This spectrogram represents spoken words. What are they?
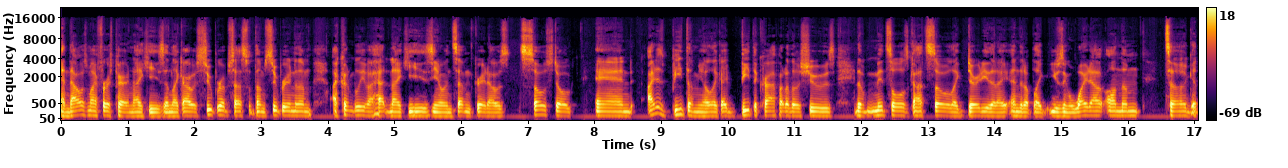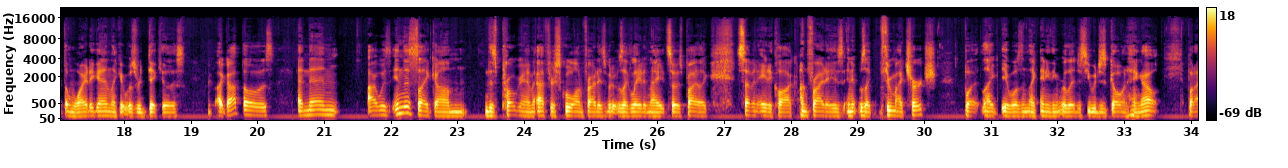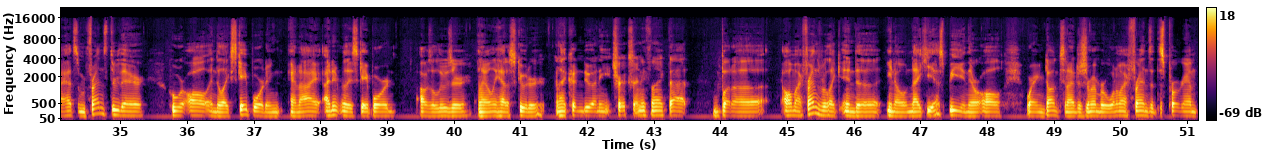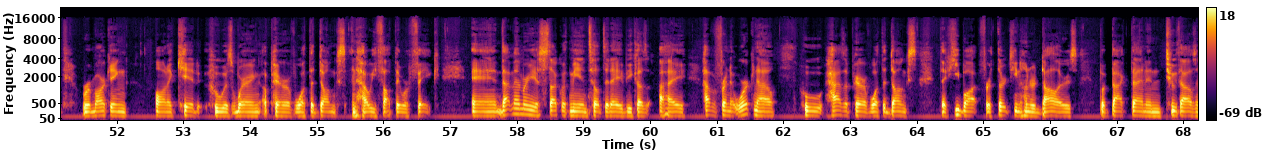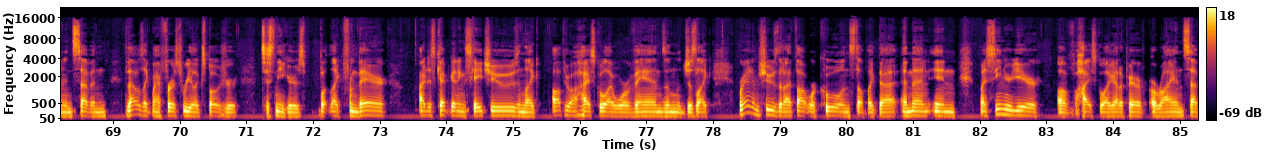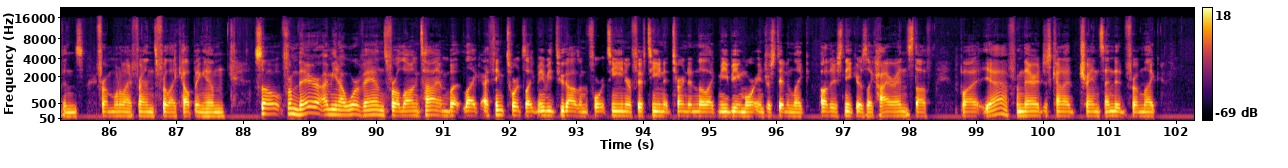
And that was my first pair of Nikes. And like I was super obsessed with them, super into them. I couldn't believe I had Nikes. You know, in seventh grade, I was so stoked and I just beat them, you know, like I beat the crap out of those shoes. The midsoles got so like dirty that I ended up like using whiteout on them to get them white again. Like it was ridiculous. I got those, and then I was in this like um this program after school on Fridays, but it was like late at night, so it was probably like seven, eight o'clock on Fridays, and it was like through my church but like it wasn't like anything religious. You would just go and hang out. But I had some friends through there who were all into like skateboarding and I I didn't really skateboard. I was a loser and I only had a scooter and I couldn't do any tricks or anything like that. But uh all my friends were like into, you know, Nike SB and they were all wearing dunks and I just remember one of my friends at this program remarking on a kid who was wearing a pair of what the dunks and how he thought they were fake. And that memory has stuck with me until today because I have a friend at work now who has a pair of what the dunks that he bought for $1300 but back then in 2007, that was like my first real exposure to sneakers. But like from there, I just kept getting skate shoes and like all throughout high school I wore Vans and just like random shoes that I thought were cool and stuff like that. And then in my senior year of high school, I got a pair of Orion 7s from one of my friends for like helping him. So from there, I mean, I wore Vans for a long time, but like I think towards like maybe 2014 or 15, it turned into like me being more interested in like other sneakers, like higher end stuff. But yeah, from there, it just kind of transcended from like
